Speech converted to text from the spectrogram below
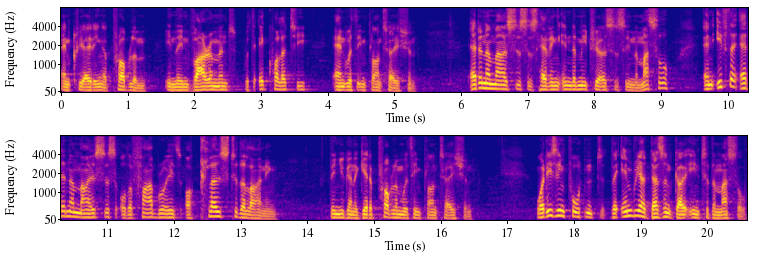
and creating a problem in the environment with egg quality and with implantation. Adenomyosis is having endometriosis in the muscle, and if the adenomyosis or the fibroids are close to the lining, then you're going to get a problem with implantation. What is important, the embryo doesn't go into the muscle.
